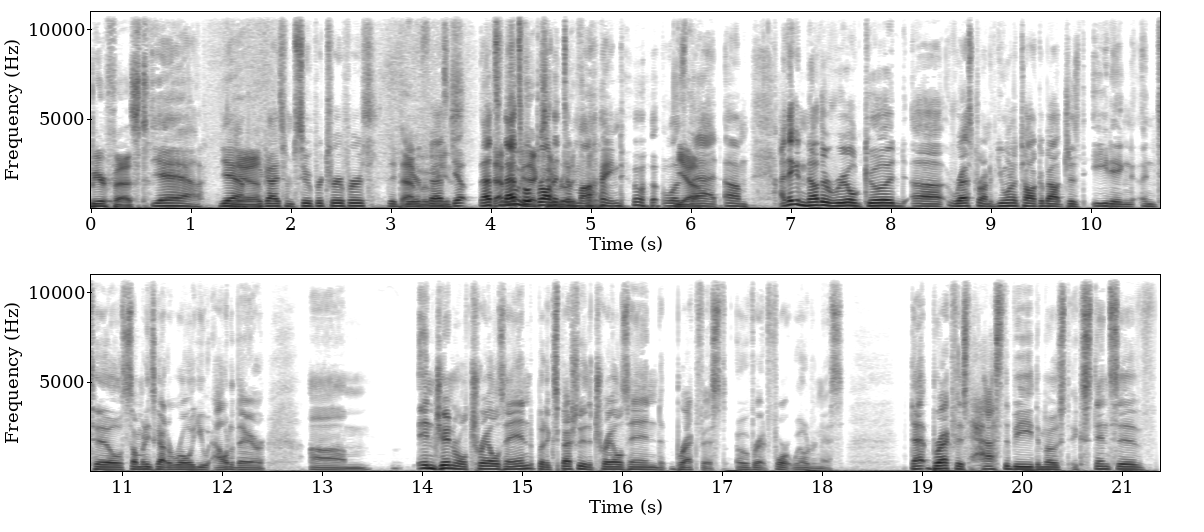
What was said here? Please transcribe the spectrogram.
Beer Fest. Yeah, yeah, Yeah. The guys from Super Troopers did That Beer Fest. Yep, that's that that's movie's what brought it actually to really mind. was Yeah. that? Um, I think another real good uh, restaurant. If you want to talk about just eating until somebody's got to roll you out of there. Um, in general, Trails End, but especially the Trails End breakfast over at Fort Wilderness. That breakfast has to be the most extensive,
